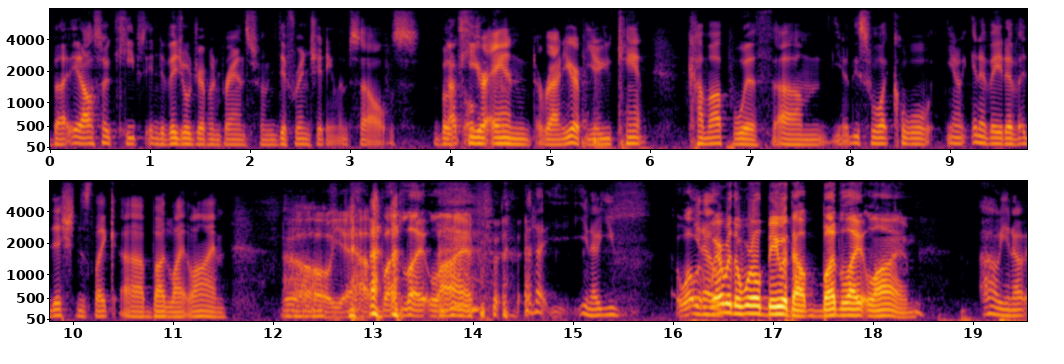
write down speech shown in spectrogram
but it also keeps individual German brands from differentiating themselves both That's here also true. and around Europe. You know, you can't come up with um, you know these like cool you know innovative additions like uh, Bud Light Lime. oh Um, yeah, Bud Light Lime. you know you what, You know- where would the world be without Bud Light Lime? oh, you know,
